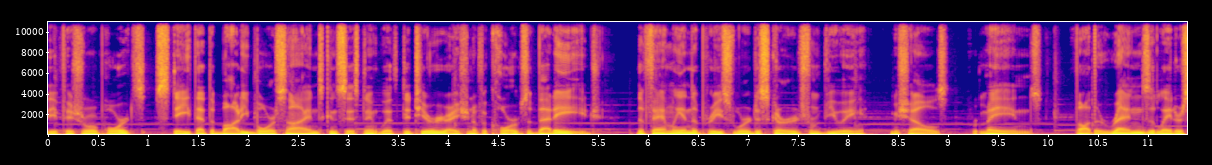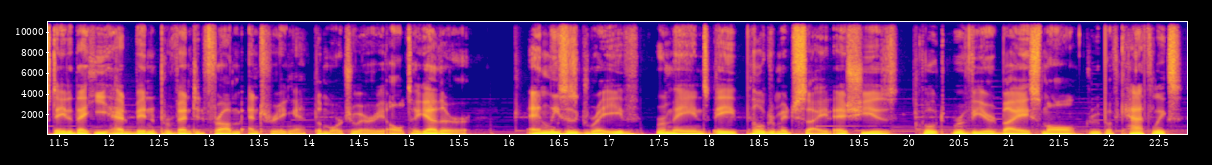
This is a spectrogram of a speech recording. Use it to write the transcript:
The official reports state that the body bore signs consistent with deterioration of a corpse of that age. The family and the priest were discouraged from viewing Michel's remains. Father Renz later stated that he had been prevented from entering the mortuary altogether. Anneliese's grave remains a pilgrimage site as she is, quote, revered by a small group of Catholics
